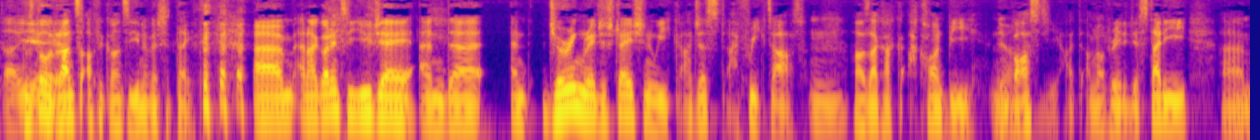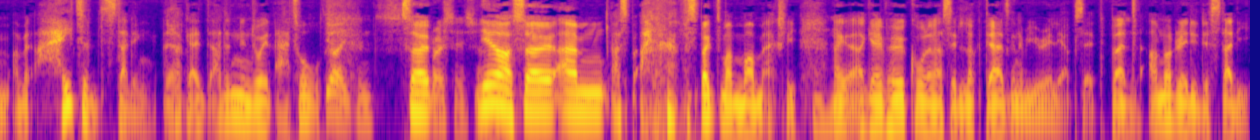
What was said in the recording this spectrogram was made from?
Mm. Uh, it was yeah, still yeah. Randse Afrikaanse Universiteit. um, and I got into UJ, and uh, and during registration week, I just I freaked out. I was like, I, I can't be in Mm. Yeah. varsity. I, am not ready to study. Um, I mean, I hated studying. Yeah. Like I, I didn't enjoy it at all. Yeah, So process. yeah, so um, I, sp- I spoke to my mom actually. I, I gave her a call and I said, "Look, Dad's going to be really upset, but I'm not ready to study."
